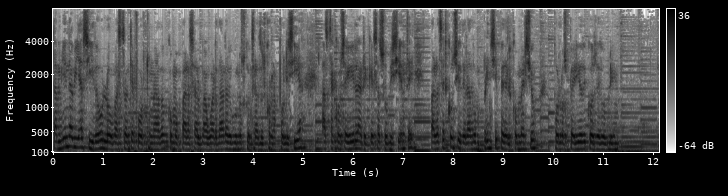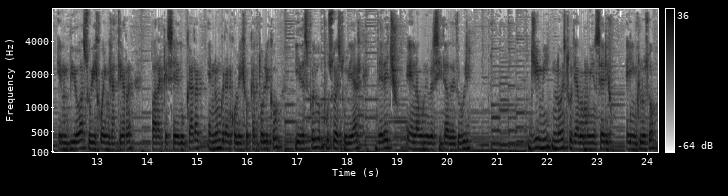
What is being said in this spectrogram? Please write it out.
También había sido lo bastante afortunado como para salvaguardar algunos contratos con la policía hasta conseguir la riqueza suficiente para ser considerado un príncipe del comercio por los periódicos de Dublín. Envió a su hijo a Inglaterra para que se educara en un gran colegio católico y después lo puso a estudiar Derecho en la Universidad de Dublín. Jimmy no estudiaba muy en serio e incluso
